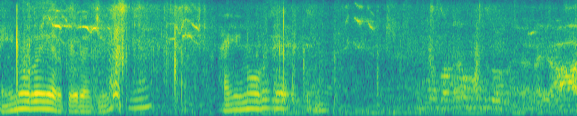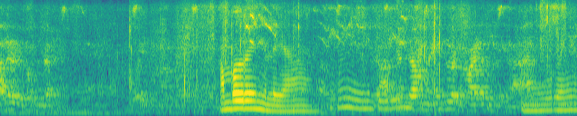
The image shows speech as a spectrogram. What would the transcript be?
ஐநூறுரூவாயா இருக்குது ராஜி? ஐநூறுரூவாயா இருக்கு. ஐம்பது ரூபாயும் இல்லையா நூறுரூவாயா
